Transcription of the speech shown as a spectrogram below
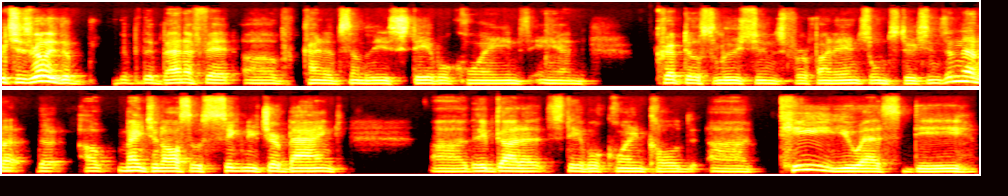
which is really the, the, the benefit of kind of some of these stable coins and crypto solutions for financial institutions. And then uh, the, I'll mention also Signature Bank. Uh, they've got a stable coin called uh, TUSD,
